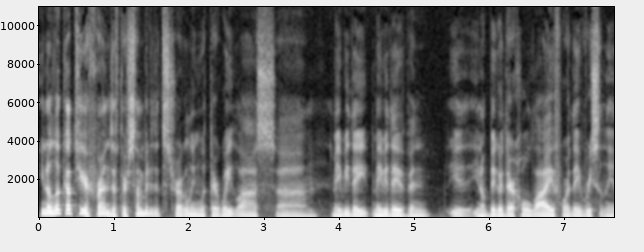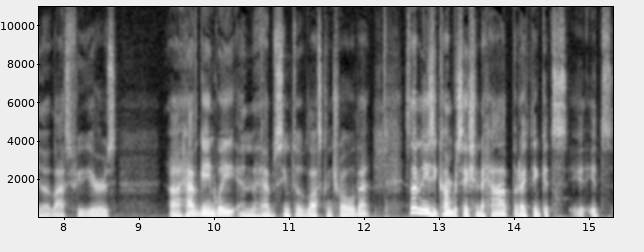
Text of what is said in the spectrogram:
you know look out to your friends if there's somebody that's struggling with their weight loss. Um, maybe they maybe they've been you know bigger their whole life or they've recently in the last few years uh, have gained weight and have seemed to have lost control of that. It's not an easy conversation to have, but I think it's it, it's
